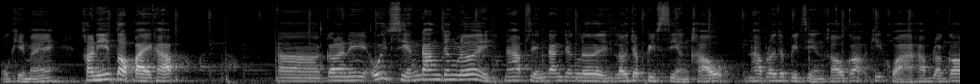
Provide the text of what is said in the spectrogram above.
โอเคไหมคราวนี้ต่อไปครับกรณีอุ้ยเสียงดังจังเลยนะครับ เสียงดังจังเลย เราจะปิดเสียงเขานะครับ เราจะปิดเสียงเขาก็คลิกขวาครับ แล้วก็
